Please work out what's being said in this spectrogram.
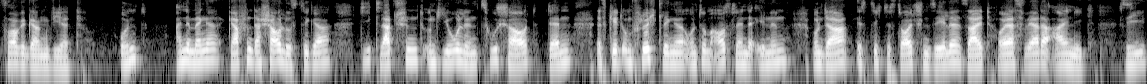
vorgegangen wird. Und eine Menge gaffender Schaulustiger, die klatschend und johlend zuschaut, denn es geht um Flüchtlinge und um AusländerInnen und da ist sich des Deutschen Seele seit Hoyerswerda einig. Sie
